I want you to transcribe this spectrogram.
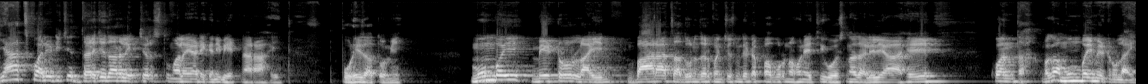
याच क्वालिटीचे दर्जेदार लेक्चर्स तुम्हाला या ठिकाणी भेटणार आहेत. पुढे जातो मी. मुंबई मेट्रो लाईन बाराचा दोन हजार पंचवीसमध्ये टप्पा पूर्ण होण्याची घोषणा झालेली आहे. कोणता? बघा मुंबई मेट्रो लाईन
